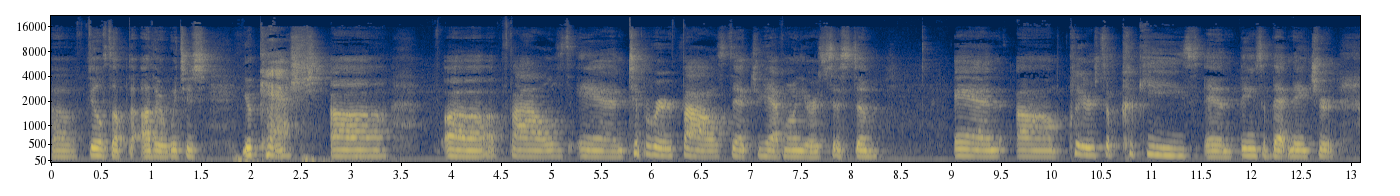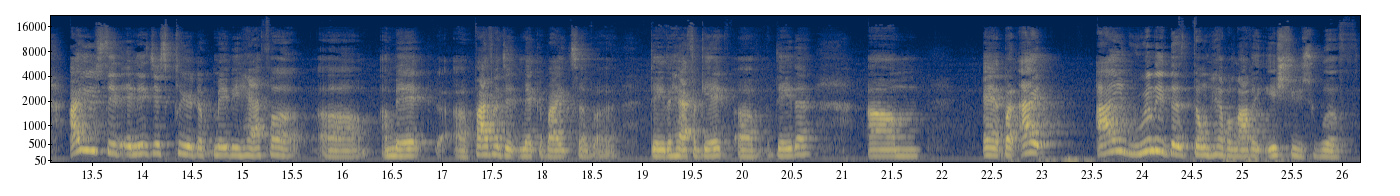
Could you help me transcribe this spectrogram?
uh, fills up the other, which is your cache uh, uh, files and temporary files that you have on your system and um, cleared some cookies and things of that nature. I used it and it just cleared up maybe half a um, a meg, uh, 500 megabytes of uh, data, half a gig of data. Um, and but I I really don't have a lot of issues with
